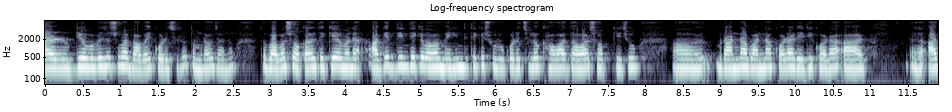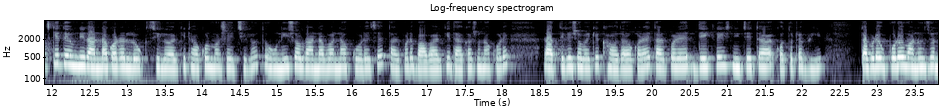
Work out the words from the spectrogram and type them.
আর গৃহপ্রবেশের সময় বাবাই করেছিল, তোমরাও জানো। তো বাবা সকাল থেকে মানে আগের দিন থেকে বাবা মেহেন্দি থেকে শুরু করেছিল খাওয়া দাওয়া সব কিছু রান্না বান্না করা রেডি করা। আর আজকে তো এমনি রান্না করার লোক ছিল আর কি ঠাকুর মশাই ছিল তো উনি সব রান্না বান্না করেছে তারপরে বাবা আর কি দেখাশোনা করে রাত্রিরে সবাইকে খাওয়া দাওয়া করায় তারপরে দেখলেই নিচেটা কতটা ভিড় তারপরে উপরেও মানুষজন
